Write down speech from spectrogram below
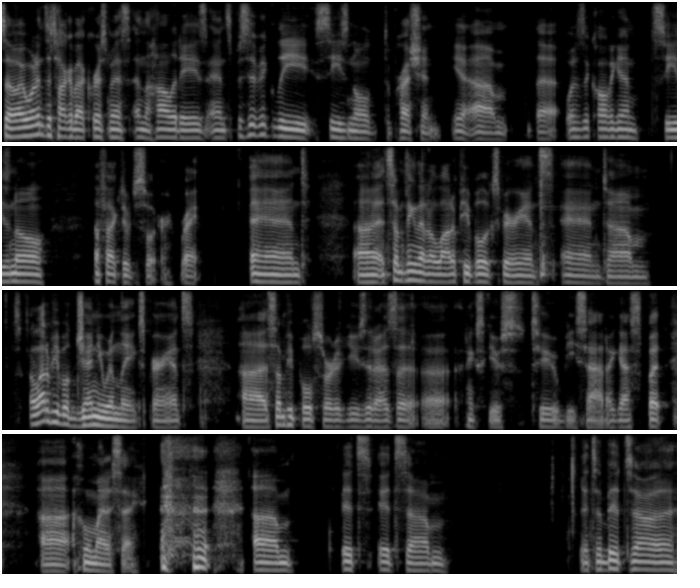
so I wanted to talk about Christmas and the holidays and specifically seasonal depression. Yeah. Um, the, what is it called again? Seasonal affective disorder, right? And uh, it's something that a lot of people experience, and um, a lot of people genuinely experience. Uh, some people sort of use it as a, an excuse to be sad, I guess. But uh, who am I to say? um, it's it's um, it's a bit uh,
